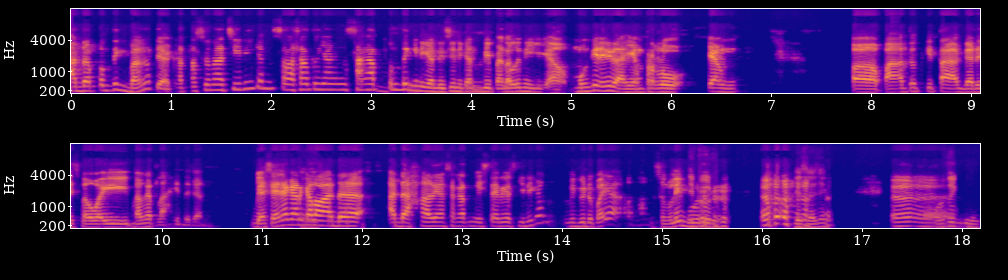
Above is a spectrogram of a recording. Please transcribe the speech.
ada penting banget ya kata Sunachi ini kan salah satu yang sangat penting ini kan di sini kan di panel ini ya mungkin inilah yang perlu yang uh, patut kita garis bawahi banget lah gitu kan biasanya kan kalau ada ada hal yang sangat misterius gini kan minggu depannya langsung libur, libur. biasanya pusing tuh.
